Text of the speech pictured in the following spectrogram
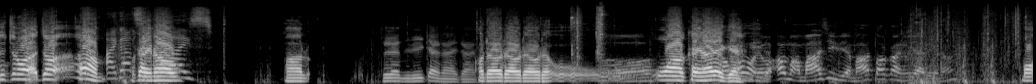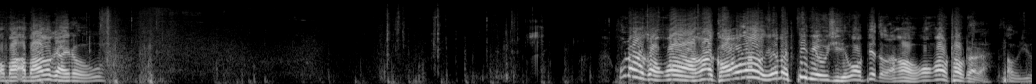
ကျွန်တော်ကျွန်တော်အဲ့ I got မကင်တော့ supplies. မာလို့ဒီကဒီလေးကြိုင်နိုင်ကြဟုတ်တယ်ဟု တ်တယ်ဟုတ်တယ်ဟွာကင်ရတယ်ကဲ အောက်မှာအမားရှိတယ်အမားတောက်ကန်လို့ရတယ်နော် မောအမအမားမကင်တော့ဘူးခုနကောင်ကွာငါခေါင်းသားကိုရမတိနေဦးရှိတယ်ကွာပြစ်တော့ငါ့ကိုငါ့ကိုထောက်ထားတာစောက်ယူ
